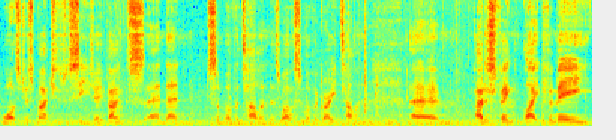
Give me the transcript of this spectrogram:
was just matches with CJ Banks and then some other talent as well, some other great talent. Um, I just think, like for me,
